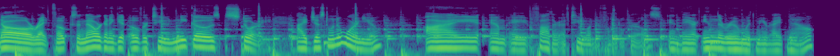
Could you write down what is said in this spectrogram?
All right, folks, and now we're going to get over to Neeko's story. I just want to warn you I am a father of two wonderful little girls, and they are in the room with me right now.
